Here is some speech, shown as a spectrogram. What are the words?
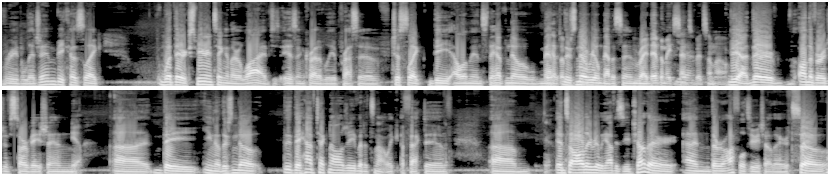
religion because like what they're experiencing in their lives is incredibly oppressive. Just like the elements, they have no med- have to- there's no real medicine. Right. They have to make sense Yeah. of it somehow. Yeah, they're on the verge of starvation. Yeah. Uh, they, you know, there's no, they, they have technology, but it's not like effective. Um, Yeah. and so all they really have is each other, and they're awful to each other. So,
